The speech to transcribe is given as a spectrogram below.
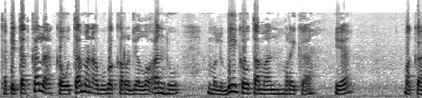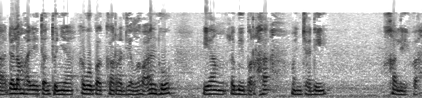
Tapi tatkala keutamaan Abu Bakar radhiyallahu anhu melebihi keutamaan mereka ya maka dalam hal ini tentunya Abu Bakar radhiyallahu anhu yang lebih berhak menjadi khalifah.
